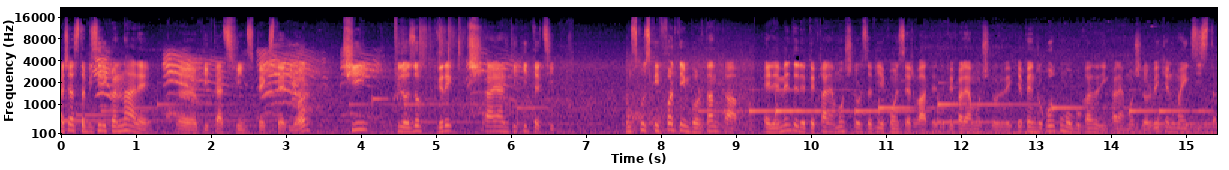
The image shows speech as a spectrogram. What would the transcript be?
această biserică nu are uh, pictați sfinți pe exterior, ci filozofi greci ai antichității. Am spus că e foarte important ca elemente de pe calea moșilor să fie conservate, de pe calea moșilor veche, pentru că oricum o bucată din calea moșilor veche nu mai există.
